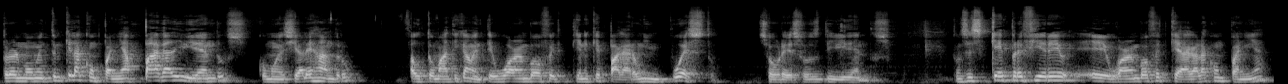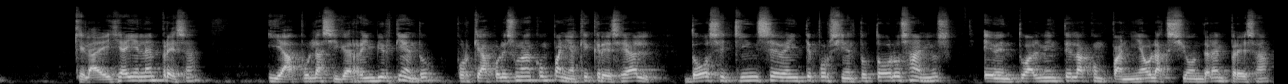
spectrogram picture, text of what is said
Pero el momento en que la compañía paga dividendos, como decía Alejandro, automáticamente Warren Buffett tiene que pagar un impuesto sobre esos dividendos. Entonces, ¿qué prefiere eh, Warren Buffett que haga la compañía? Que la deje ahí en la empresa y Apple la siga reinvirtiendo, porque Apple es una compañía que crece al 12, 15, 20% todos los años. Eventualmente la compañía o la acción de la empresa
